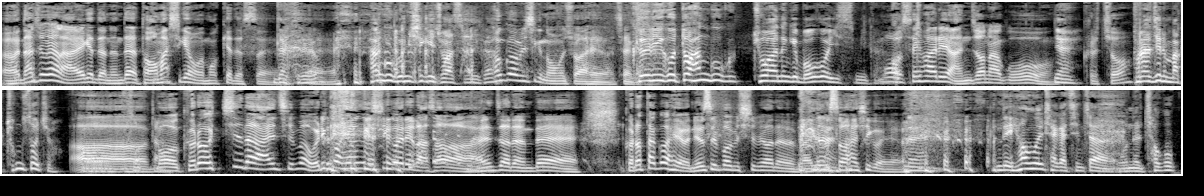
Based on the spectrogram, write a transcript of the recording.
어, 나중에는 알게 됐는데 더 맛있게 먹게 됐어요. 네, 그래요? 예. 한국 음식이 좋았습니까? 한국 음식 너무 좋아해요, 제가. 그리고 또 한국 좋아하는 게 뭐가 있습니까? 뭐 생활이 안전하고 예. 그렇죠. 브라질은 막 총 쏘죠. 아, 무섭다. 뭐 그렇지는 않지만 우리 거 형은 시골이라서 안전한데 그렇다고 해요. 뉴스 보시면은 많이 무서워하시고요. 네. 근데 형을 제가 진짜 오늘 저곡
